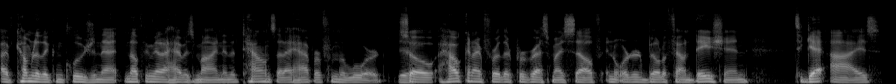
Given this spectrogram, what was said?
I've come to the conclusion that nothing that I have is mine, and the talents that I have are from the Lord. Yeah. So how can I further progress myself in order to build a foundation to get eyes,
